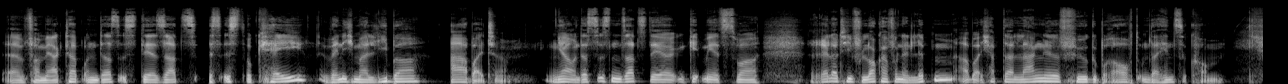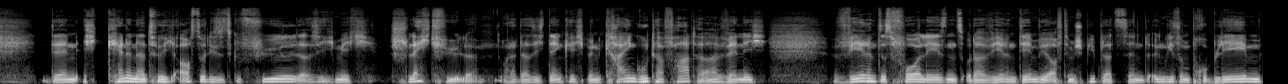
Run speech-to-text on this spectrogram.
äh, vermerkt habe. Und das ist der Satz, es ist okay, wenn ich mal lieber arbeite. Ja, und das ist ein Satz, der geht mir jetzt zwar relativ locker von den Lippen, aber ich habe da lange für gebraucht, um da hinzukommen. Denn ich kenne natürlich auch so dieses Gefühl, dass ich mich schlecht fühle oder dass ich denke, ich bin kein guter Vater, wenn ich während des Vorlesens oder währenddem wir auf dem Spielplatz sind, irgendwie so ein Problem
